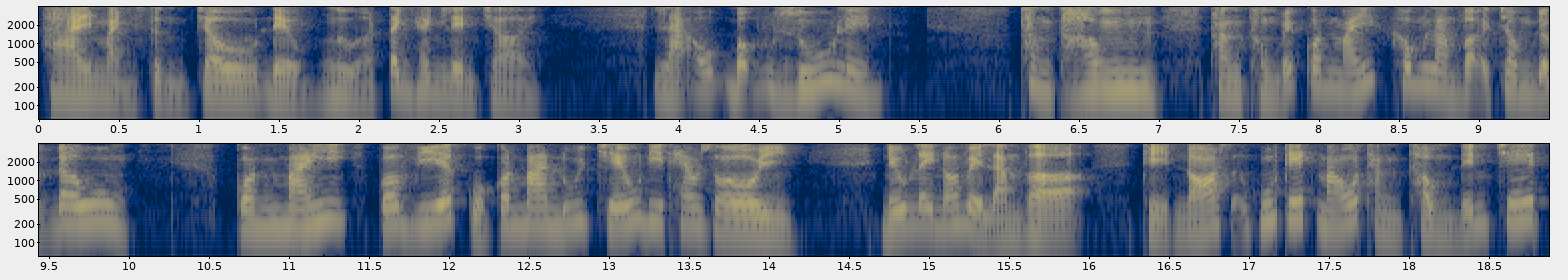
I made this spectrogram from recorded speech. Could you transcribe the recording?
Hai mảnh sừng trâu đều ngửa tênh hênh lên trời. Lão bỗng rú lên. Thằng Thồng, thằng Thồng với con máy không làm vợ chồng được đâu. Con máy có vía của con ma núi chéo đi theo rồi. Nếu lấy nó về làm vợ, thì nó sẽ hút hết máu thằng Thồng đến chết.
